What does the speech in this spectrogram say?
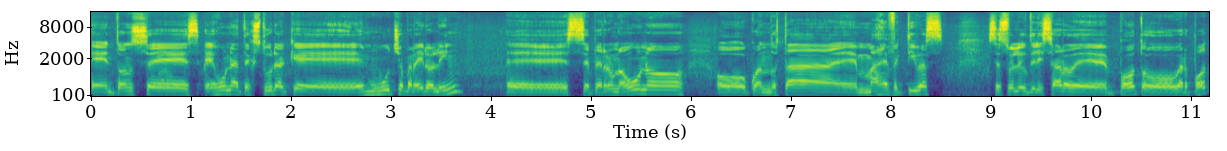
Entonces es una textura que es mucho para ir all in. Eh, CPR 1 a 1 o cuando está eh, más efectivas se suele utilizar de pot o overpot.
